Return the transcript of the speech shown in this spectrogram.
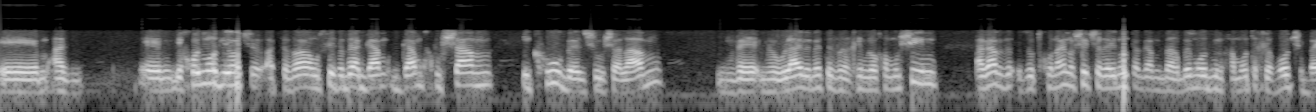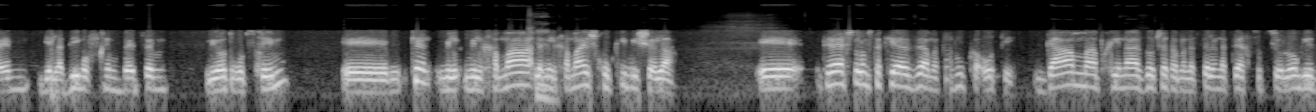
אה, אז יכול מאוד להיות שהצבא הרוסי, אתה יודע, גם, גם חושיו יקרו באיזשהו שלב, ו- ואולי באמת אזרחים לא חמושים. אגב, זו תכונה אנושית שראינו אותה גם בהרבה מאוד מלחמות אחרות, שבהן ילדים הופכים בעצם להיות רוצחים. כן, מלחמה, כן. למלחמה יש חוקים משלה. אה, תראה איך שאתה לא מסתכל על זה, המצב הוא כאוטי. גם מהבחינה הזאת שאתה מנסה לנתח סוציולוגית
